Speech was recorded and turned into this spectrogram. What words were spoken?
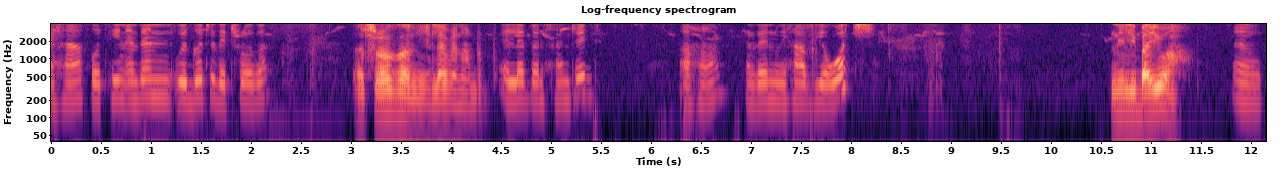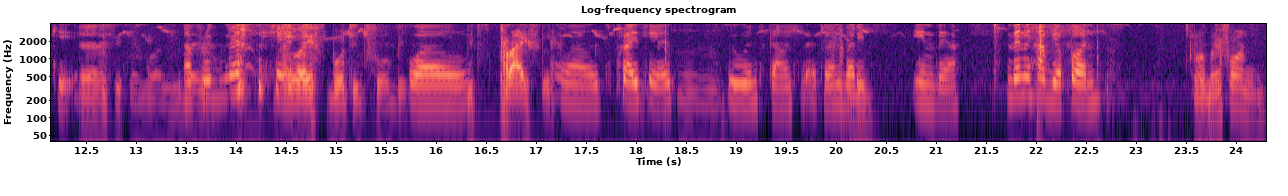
Uh-huh, 14 and then we go to the trouser. A trouser ni 1100 1100 uh-huh and then we have your watch. Nilibaiwa Okay. Yeah, sikununua, nilibaiwa. my wife. bought it for me. Wow. It's priceless. Wow it's priceless. Mm. we won't count that one but it's in there. And then we have your phone. Oh, my phone,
